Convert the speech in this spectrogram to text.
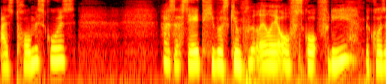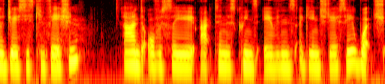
as Thomas goes, as I said, he was completely let off scot free because of Jessie's confession and obviously acting as Queen's evidence against Jessie, which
